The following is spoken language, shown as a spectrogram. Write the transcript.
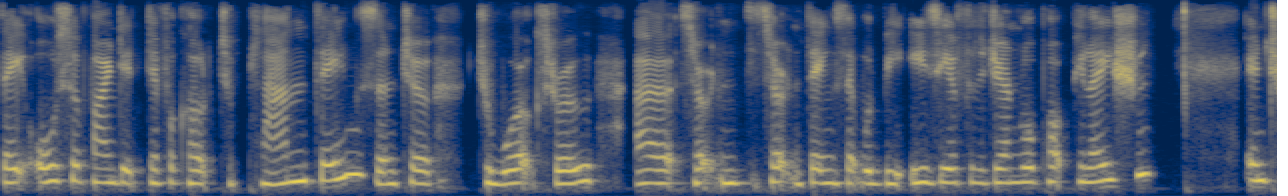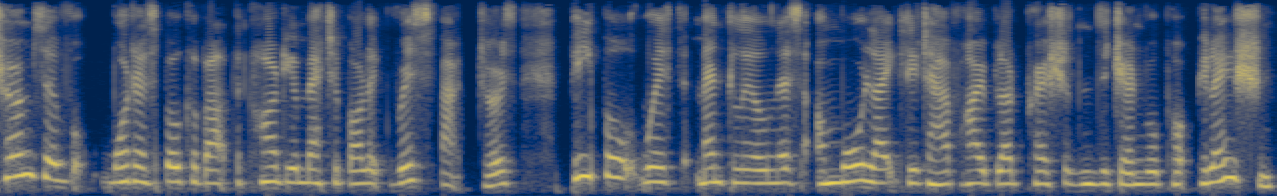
They also find it difficult to plan things and to to work through uh, certain certain things that would be easier for the general population. In terms of what I spoke about, the cardiometabolic risk factors, people with mental illness are more likely to have high blood pressure than the general population.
